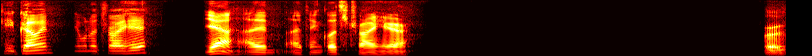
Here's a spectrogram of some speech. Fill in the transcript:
Keep going. You want to try here? Yeah, I, I think let's try here. Or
